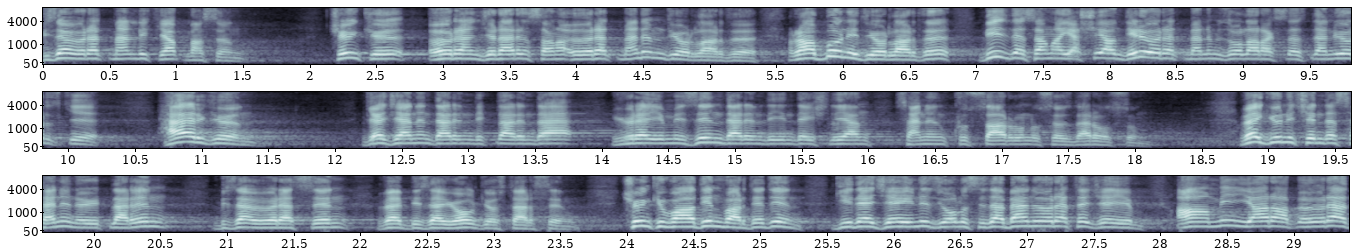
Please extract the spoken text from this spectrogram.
bize öğretmenlik yapmasın. Çünkü öğrencilerin sana öğretmenim diyorlardı. Rabbuni diyorlardı. Biz de sana yaşayan diri öğretmenimiz olarak sesleniyoruz ki her gün gecenin derinliklerinde yüreğimizin derinliğinde işleyen senin kutsal ruhunu sözleri olsun. Ve gün içinde senin öğütlerin bize öğretsin ve bize yol göstersin. Çünkü vaadin var dedin. Gideceğiniz yolu size ben öğreteceğim. Amin ya Rab öğret.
